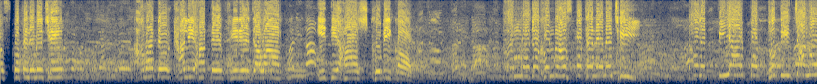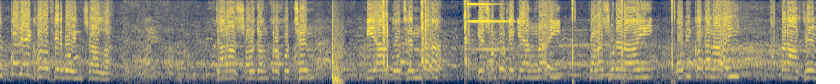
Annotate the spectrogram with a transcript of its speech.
রাজপথে নেমেছি। আমাদের খালি হাতে ফিরে যাওয়ার ইতিহাস খুবই কম। আমরা যখন রাজপথে নেমেছি, তাহলে পিয়ার পদ্ধতি চালু করে ঘরে ফিরবো ইনশাআল্লাহ। যারা ষড়যন্ত্র করছেন, পিয়ার বোঝেন না, এ সম্পর্কে জ্ঞান নাই, পড়াশোনা নাই অভিজ্ঞতা নাই। আপনারা আসেন,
